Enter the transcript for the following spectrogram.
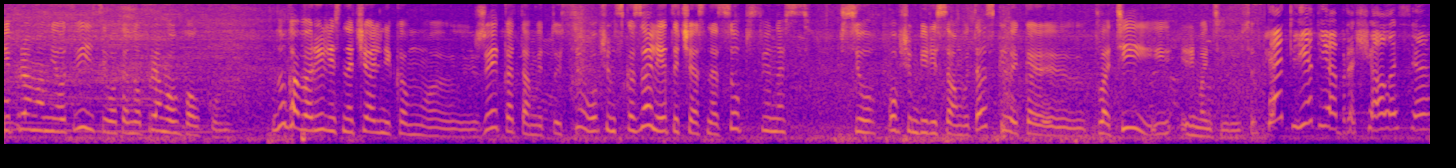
и прямо мне, вот видите, вот оно прямо в балкон. Ну, говорили с начальником э, ЖЭКа, там, и то есть все, в общем, сказали, это частная собственность, все. В общем, бери сам, вытаскивай, ка- плати и ремонтируй все. Пять лет я обращалась э,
